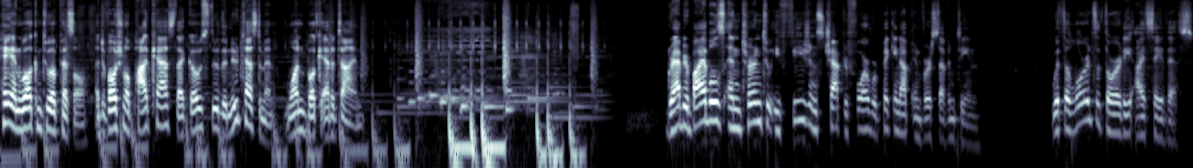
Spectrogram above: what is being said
Hey, and welcome to Epistle, a devotional podcast that goes through the New Testament one book at a time. Grab your Bibles and turn to Ephesians chapter 4. We're picking up in verse 17. With the Lord's authority, I say this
